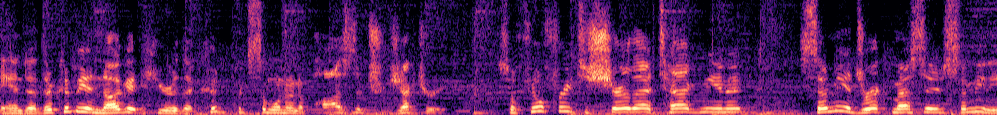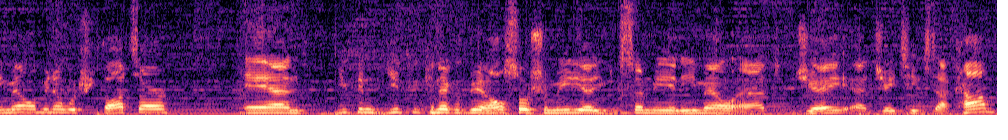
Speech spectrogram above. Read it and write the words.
And uh, there could be a nugget here that could put someone in a positive trajectory. So feel free to share that, tag me in it, send me a direct message, send me an email, let me know what your thoughts are. And you can you can connect with me on all social media. You can send me an email at j at jteagues.com.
